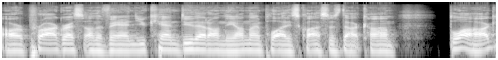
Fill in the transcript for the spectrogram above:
our progress on the van, you can do that on the onlinepilatesclasses.com blog.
